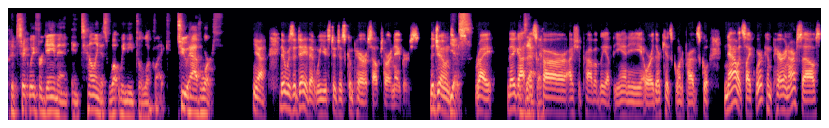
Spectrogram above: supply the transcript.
particularly for gay men, in telling us what we need to look like to have worth. Yeah. There was a day that we used to just compare ourselves to our neighbors, the Joneses. Yes. Right. They got Exactly. this car. I should probably up the ante, or their kids going to private school. Now it's like we're comparing ourselves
